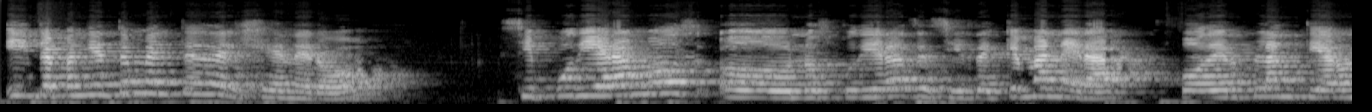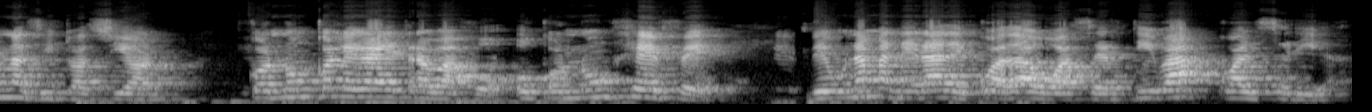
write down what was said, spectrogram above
independientemente del género, si pudiéramos o nos pudieras decir de qué manera poder plantear una situación con un colega de trabajo o con un jefe de una manera adecuada o asertiva, ¿cuál sería?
